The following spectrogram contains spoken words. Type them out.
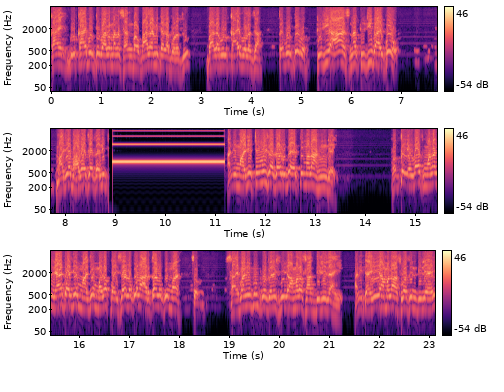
काय बोल काय बोलतो? बाला मला सांग बा बाला मी त्याला बोलायचो बाला बोल काय बोलायचा? तर बोलतो तुझी आस ना तुझी बायको माझ्या भावाच्या खाली आणि माझे चोवीस हजार रुपये आहेत ते मला आणून द्याय फक्त एवढाच मला न्याय पाहिजे. माझे मला पैसा नको ना अडका नको. साहेबांनी पण गणेश पूजा आम्हाला साथ दिलेला आहे. आणि त्याही आम्हाला आश्वासन दिले आहे.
